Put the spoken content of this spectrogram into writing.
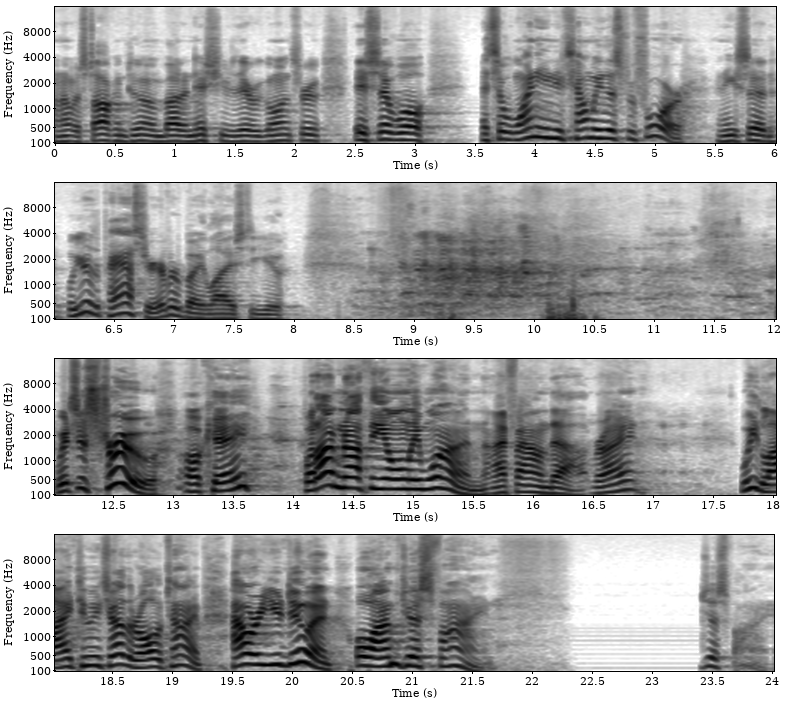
when I was talking to them about an issue they were going through. They said, Well, I said, Why didn't you tell me this before? And he said, Well, you're the pastor. Everybody lies to you. Which is true, okay? But I'm not the only one, I found out, right? We lie to each other all the time. How are you doing? Oh, I'm just fine. Just fine.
